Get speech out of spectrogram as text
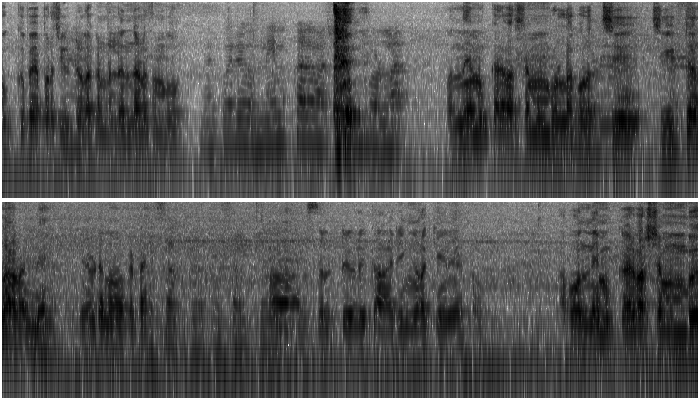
ബുക്ക് പേപ്പർ ചീട്ടുകളൊക്കെ ഉണ്ടല്ലോ. എന്താണ് സംഭവം? ഒന്നേ മുക്കാൽ വർഷം മുമ്പുള്ള കുറച്ച് ചീട്ടുകളാണല്ലേ? എവിടെ നോക്കട്ടെ? ആ റിസൾട്ടുകൾ കാര്യങ്ങളൊക്കെയാണ് കേട്ടോ. അപ്പോൾ ഒന്നേ മുക്കാൽ വർഷം മുമ്പ്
